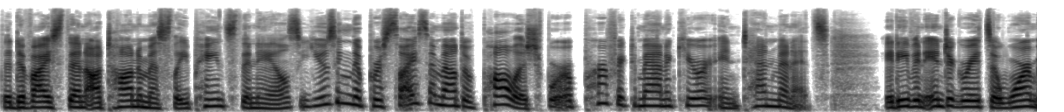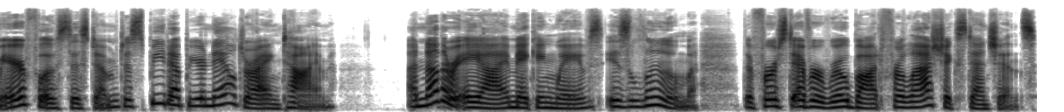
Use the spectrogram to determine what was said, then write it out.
The device then autonomously paints the nails using the precise amount of polish for a perfect manicure in 10 minutes. It even integrates a warm airflow system to speed up your nail drying time. Another AI making waves is Luum, the first ever robot for lash extensions.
